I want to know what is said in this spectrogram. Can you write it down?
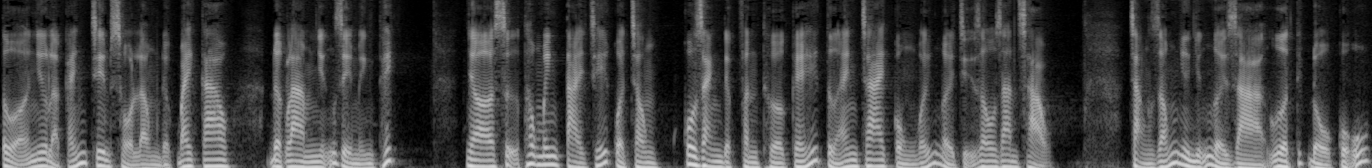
tựa như là cánh chim sổ lồng được bay cao, Được làm những gì mình thích. Nhờ sự thông minh tài trí của chồng, Cô giành được phần thừa kế từ anh trai cùng với người chị dâu gian xảo. Chẳng giống như những người già ưa tích đồ cũ.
